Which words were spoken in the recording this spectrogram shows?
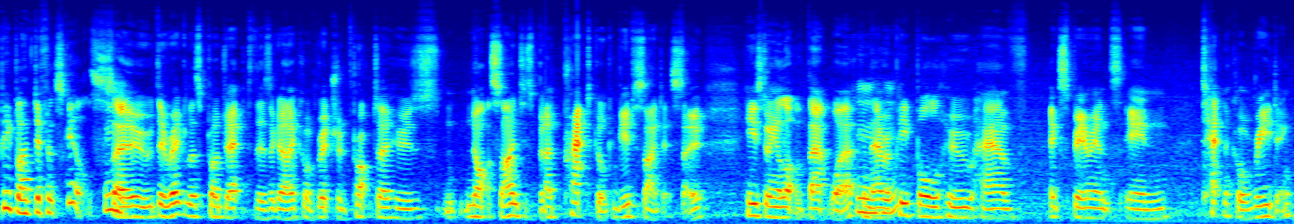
people have different skills. Mm. So the Regulars project, there's a guy called Richard Proctor who's not a scientist but a practical computer scientist. So he's doing a lot of that work, and Mm-hmm. there are people who have experience in technical reading,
